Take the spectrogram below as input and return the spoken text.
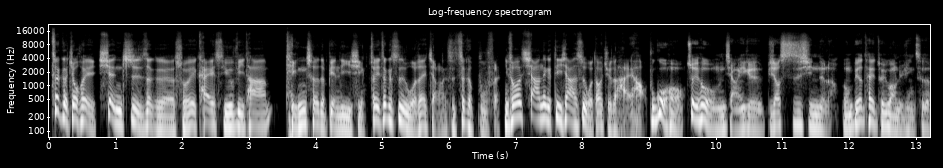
这个就会限制这个所谓开 SUV 它。停车的便利性，所以这个是我在讲的是这个部分。你说下那个地下室，我倒觉得还好。不过哈，最后我们讲一个比较私心的了，我们不要太推广旅行车。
